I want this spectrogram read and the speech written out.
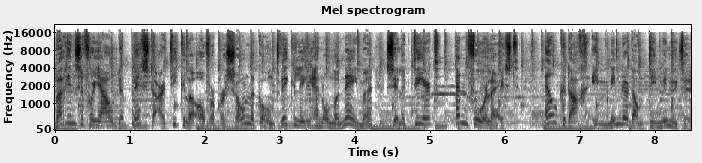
waarin ze voor jou de beste artikelen over persoonlijke ontwikkeling en ondernemen selecteert en voorleest. Elke dag in minder dan 10 minuten.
